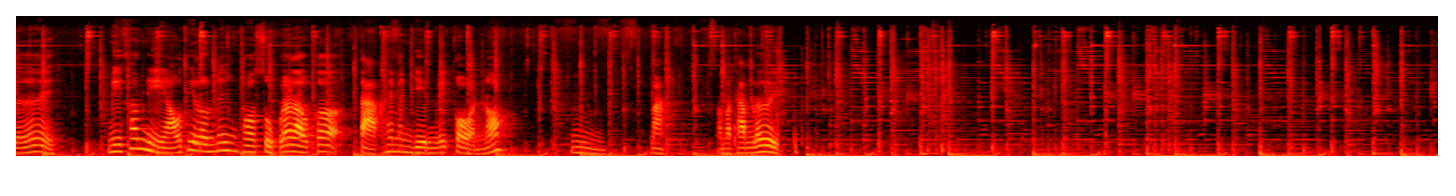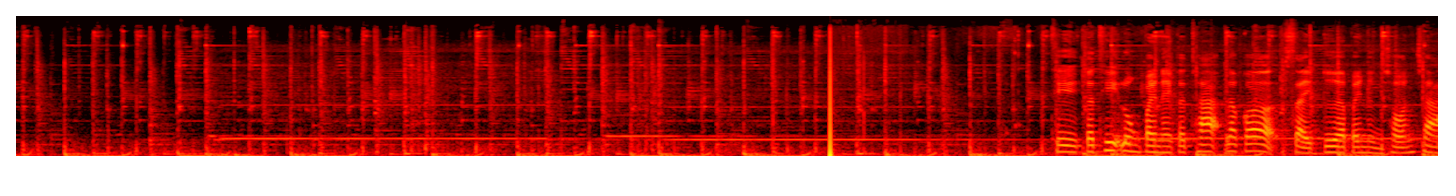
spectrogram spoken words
เลย มีข้าวเหนียวที่เรานึ่งพอสุกแล้วเราก็ตากให้มันเย็นไว้ก่อนเนาะอืมมา เรามาทำเลย เทกะทิลงไปในกระทะ แล้วก็ใส่เกลือไป 1 ช้อนชา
